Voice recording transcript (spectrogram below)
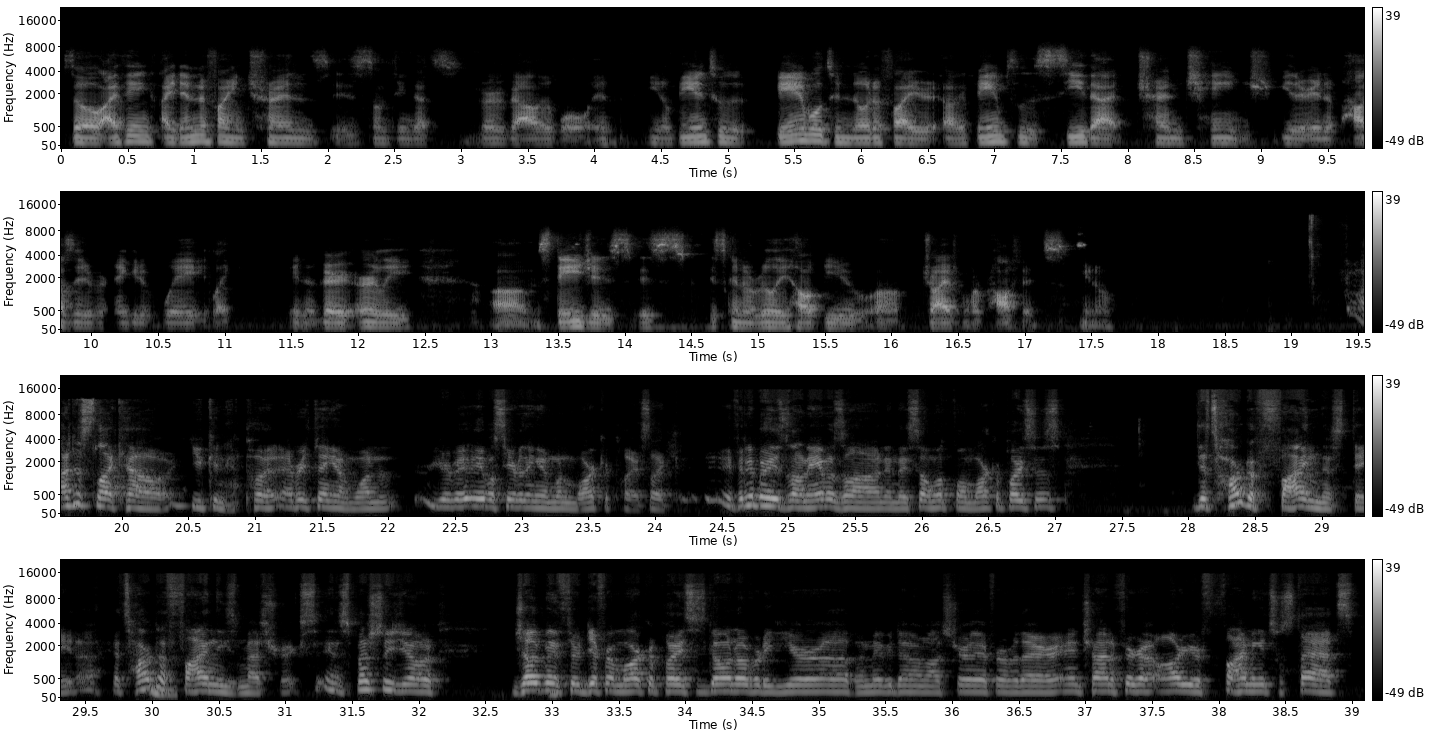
So i think identifying trends is something that's very valuable and you know being to being able to notify your uh, being able to see that trend change either in a positive or negative way like in a very early um, stages is is going to really help you uh, drive more profits. You know. I just like how you can put everything in one. You're able to see everything in one marketplace. Like if anybody's on Amazon and they sell multiple marketplaces, it's hard to find this data. It's hard mm-hmm. to find these metrics, and especially you know juggling through different marketplaces, going over to Europe and maybe down in Australia for over there, and trying to figure out all your financial stats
